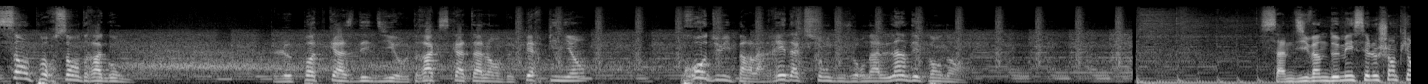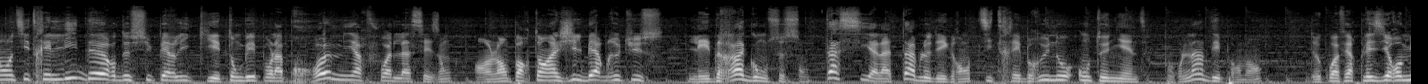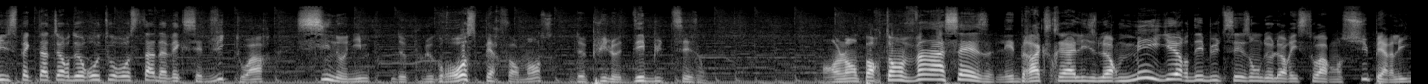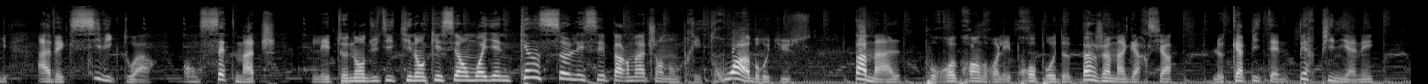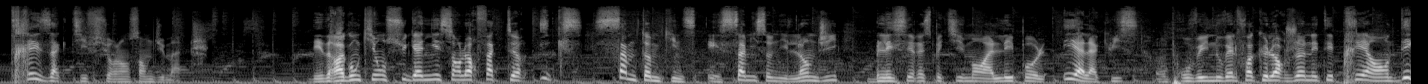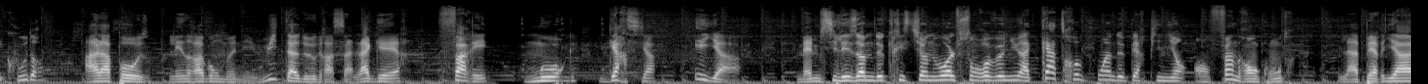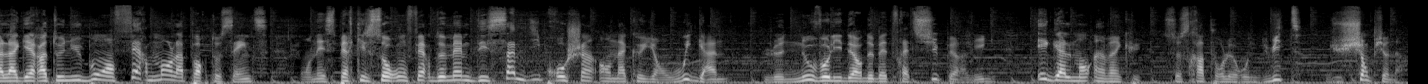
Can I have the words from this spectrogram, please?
100% Dragon, le podcast dédié aux Drax catalans de Perpignan, produit par la rédaction du journal L'Indépendant. Samedi 22 mai, c'est le champion en titre et leader de Super League qui est tombé pour la première fois de la saison en l'emportant à Gilbert Brutus. Les Dragons se sont assis à la table des grands, titré Bruno Ontenient pour l'Indépendant. De quoi faire plaisir aux 1000 spectateurs de retour au stade avec cette victoire, synonyme de plus grosse performance depuis le début de saison. En l'emportant 20 à 16, les Drax réalisent leur meilleur début de saison de leur histoire en Super League avec 6 victoires en 7 matchs. Les tenants du titre qui n'encaissaient en moyenne qu'un seul essai par match en ont pris 3 à Brutus. Pas mal pour reprendre les propos de Benjamin Garcia, le capitaine perpignanais, très actif sur l'ensemble du match. Des dragons qui ont su gagner sans leur facteur X, Sam Tompkins et Samisoni Lanji, blessés respectivement à l'épaule et à la cuisse, ont prouvé une nouvelle fois que leurs jeunes étaient prêts à en découdre. À la pause, les dragons menaient 8 à 2 grâce à Laguerre, Faré, Mourg, Garcia et Yaha. Même si les hommes de Christian Wolf sont revenus à 4 points de Perpignan en fin de rencontre, la Peria à la guerre a tenu bon en fermant la porte aux Saints. On espère qu'ils sauront faire de même dès samedi prochain en accueillant Wigan, le nouveau leader de Betfred Super League, également invaincu. Ce sera pour le round 8 du championnat.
